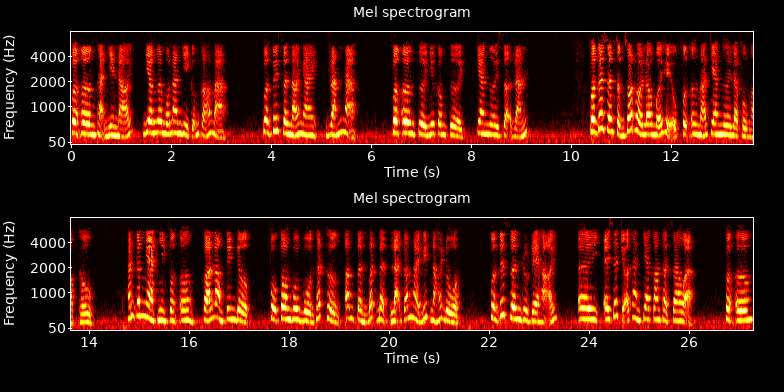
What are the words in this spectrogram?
Phương ương thản nhiên nói, giờ ngươi muốn ăn gì cũng có mà. Phượng tuyết sinh nói ngay, rắn nạ phương ương cười như không cười, cha ngươi sợ rắn. Phượng tuyết sinh sửng sốt hồi lâu mới hiểu phượng ương nói cha ngươi là phù ngọc thu. Hắn kinh ngạc nhìn phượng ương, khó lòng tin được phụ tôn vui buồn thất thường âm tình bất định lại có ngày biết nói đùa. Phượng tuyết sinh rụt rè hỏi, ê ê sẽ trở thành cha con thật sao ạ? Phượng ương,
